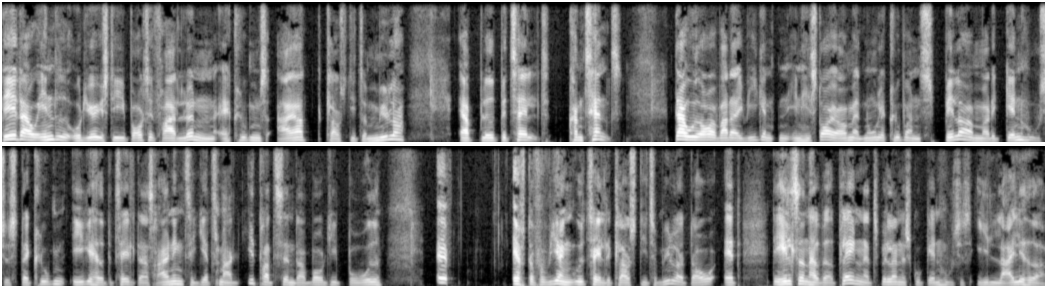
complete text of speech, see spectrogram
Det er der jo intet odiøst i, bortset fra at lønnen af klubbens ejer, Claus Dieter Müller, er blevet betalt kontant Derudover var der i weekenden en historie om, at nogle af klubbernes spillere måtte genhuses, da klubben ikke havde betalt deres regning til Jetsmark Idrætscenter, hvor de boede. Efter forvirringen udtalte Claus Dieter Müller dog, at det hele tiden havde været planen, at spillerne skulle genhuses i lejligheder.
